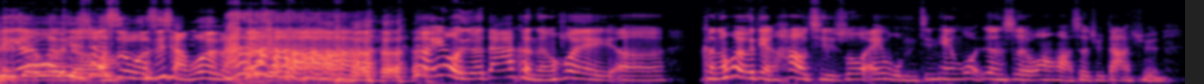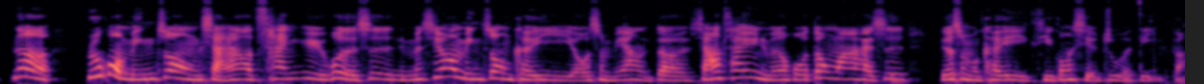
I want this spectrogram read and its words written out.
可以再问、哦、问题确实我是想问了。啊、对，因为我觉得大家可能会呃。可能会有点好奇，说：“哎，我们今天认识了万华社区大学。嗯、那如果民众想要参与，或者是你们希望民众可以有什么样的想要参与你们的活动吗？还是有什么可以提供协助的地方？”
